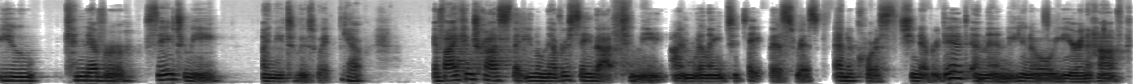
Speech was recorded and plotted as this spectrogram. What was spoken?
you can never say to me, I need to lose weight. yeah. If I can trust that you will never say that to me, I'm willing to take this risk. And of course, she never did. And then, you know, a year and a half,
